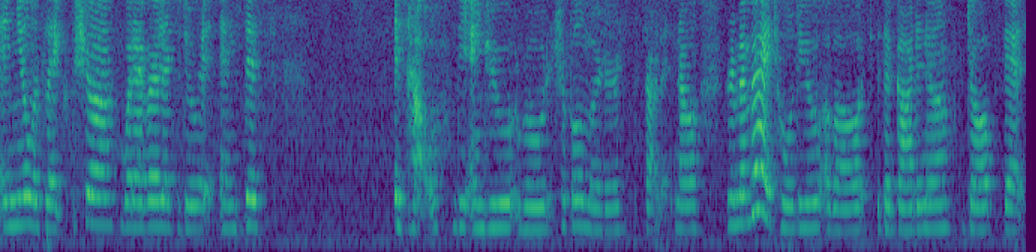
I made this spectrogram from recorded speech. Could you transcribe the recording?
And Neo was like sure whatever let's do it. And this is how the Andrew Road triple murders started. Now Remember I told you about the gardener job that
